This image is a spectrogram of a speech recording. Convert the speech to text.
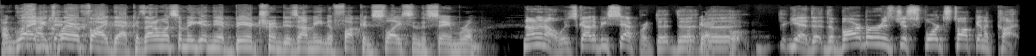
I'm glad you that? clarified that because I don't want somebody getting their beard trimmed as I'm eating a fucking slice in the same room. No, no, no. It's got to be separate. The the, Okay, the cool. yeah the, the barber is just sports talk and a cut.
